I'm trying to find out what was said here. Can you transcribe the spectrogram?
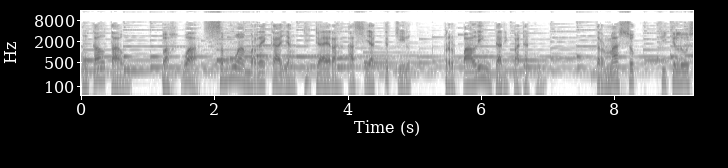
Engkau tahu bahwa semua mereka yang di daerah Asia Kecil berpaling daripadaku, termasuk Figelus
